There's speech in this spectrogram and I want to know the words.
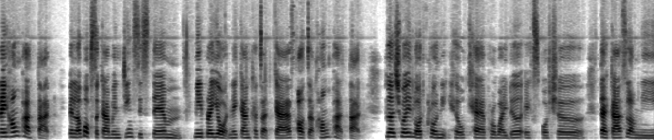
ในห้องผ่าตัดเป็นระบบ scavenging system มีประโยชน์ในการขจัดแก๊สออกจากห้องผ่าตัด เพื่อช่วยลด chronic healthcare provider exposure แต่ก๊าซเหล่านี้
